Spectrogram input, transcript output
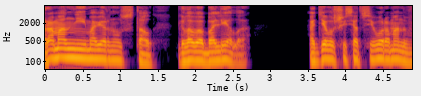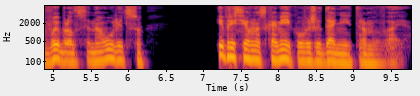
Роман неимоверно устал, голова болела. Отделавшись от всего, Роман выбрался на улицу и присел на скамейку в ожидании трамвая.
